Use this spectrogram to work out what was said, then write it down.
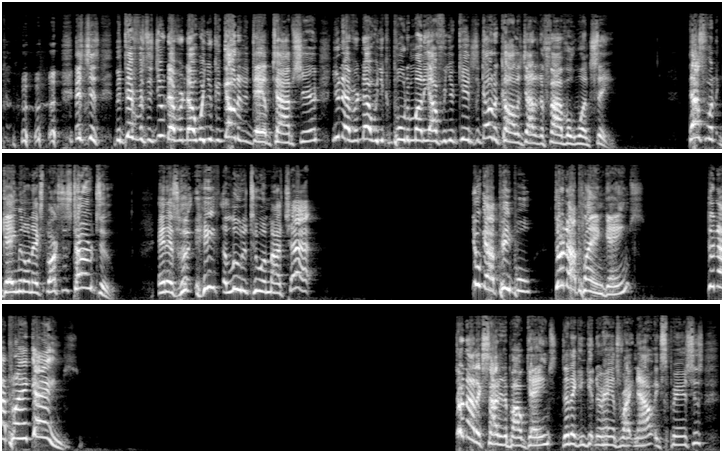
it's just the difference is you never know when you can go to the damn timeshare. You never know when you can pull the money out for your kids to go to college out of the 501c. That's what gaming on Xbox has turned to. And as Heath alluded to in my chat, you got people, they're not playing games. They're not playing games. They're not excited about games that they can get in their hands right now, experiences,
